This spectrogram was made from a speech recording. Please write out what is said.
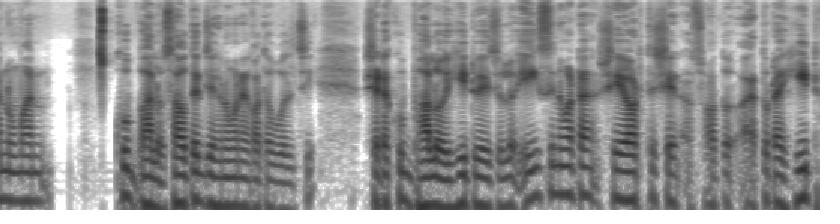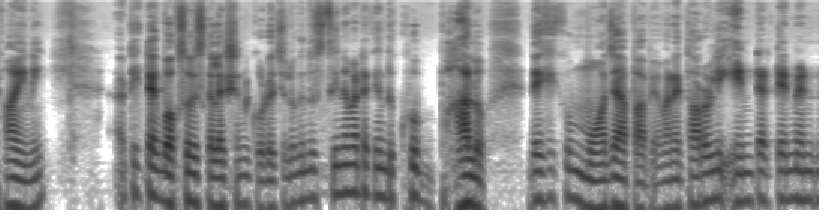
হনুমান খুব ভালো, সাউথের যে হনুমানের কথা বলছি, সেটা খুব ভালো হিট হয়েছিল। এই সিনেমাটা সে অর্থে সে এতটা হিট হয়নি। ঠিকঠাক বক্স অফিস কালেকশন করেছিল, কিন্তু সিনেমাটা কিন্তু খুব ভালো। দেখে খুব মজা পাবে। মানে থরলি এন্টারটেনমেন্ট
